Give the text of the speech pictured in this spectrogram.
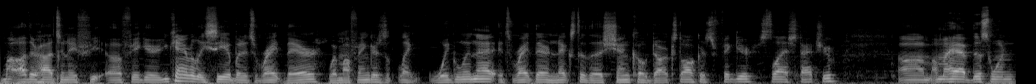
my other Hatsune fi uh, figure, you can't really see it, but it's right there where my fingers like wiggling at. It's right there next to the Hsien-Ko Darkstalkers figure slash statue. Um, I'm gonna have this one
